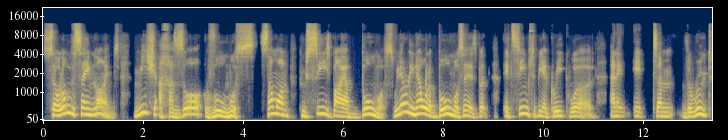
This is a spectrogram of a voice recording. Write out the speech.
So along the same lines, Misha Achazor Vulmus, someone who sees by a bulmus. We don't really know what a bulmus is, but it seems to be a Greek word, and it it um the root.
